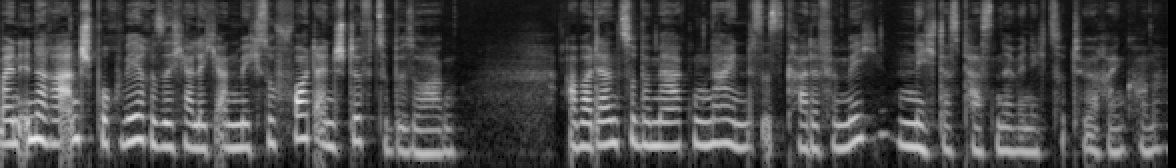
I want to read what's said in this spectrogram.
Mein innerer Anspruch wäre sicherlich an mich, sofort einen Stift zu besorgen. aber dann zu bemerken, nein, das ist gerade für mich nicht das Passende, wenn ich zur Tür reinkomme.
